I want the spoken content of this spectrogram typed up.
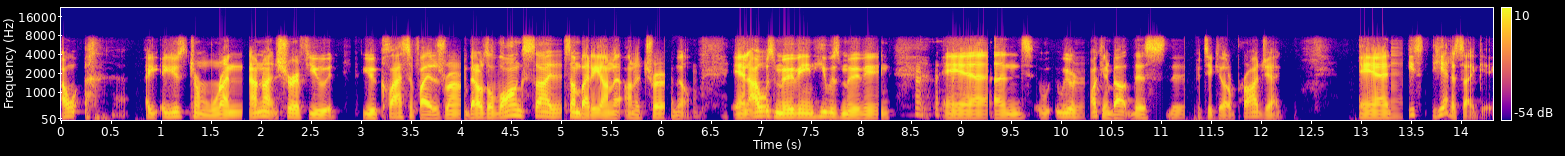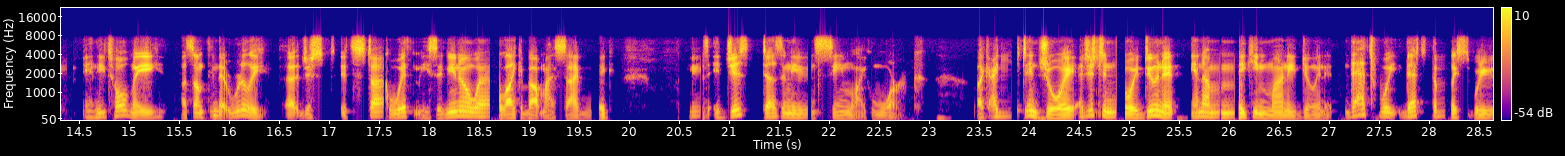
I, I use the term run. I'm not sure if you you classify it as running, but I was alongside somebody on a on a treadmill, and I was moving, he was moving, and we were talking about this this particular project, and he he had a side gig, and he told me uh, something that really uh, just it stuck with me. He said, "You know what I like about my side gig? It just doesn't even seem like work. Like I just enjoy, I just enjoy doing it, and I'm making money doing it. That's what that's the place where you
